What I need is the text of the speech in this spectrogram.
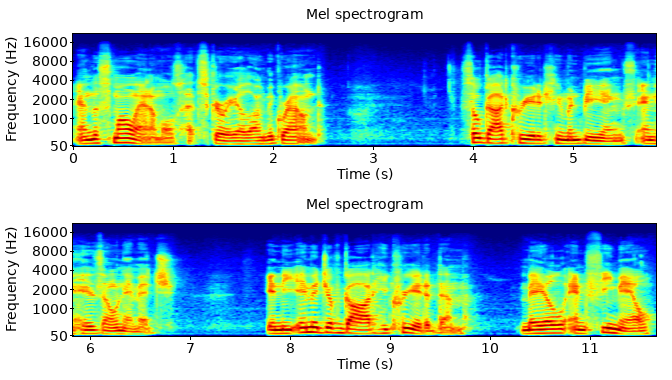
and the small animals that scurry along the ground. So God created human beings in his own image. In the image of God, he created them. Male and female,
